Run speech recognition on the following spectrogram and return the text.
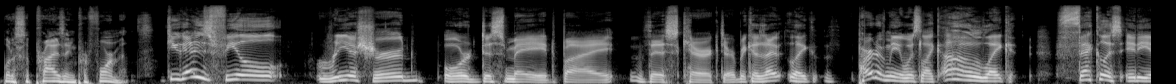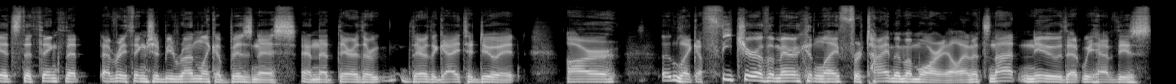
what a surprising performance. Do you guys feel reassured or dismayed by this character? Because I like part of me was like, oh, like feckless idiots that think that everything should be run like a business and that they're the they're the guy to do it are like a feature of American life for time immemorial. And it's not new that we have these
